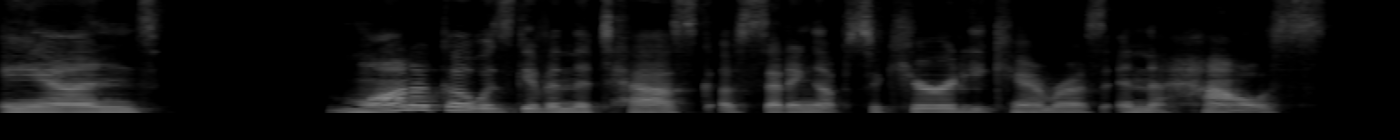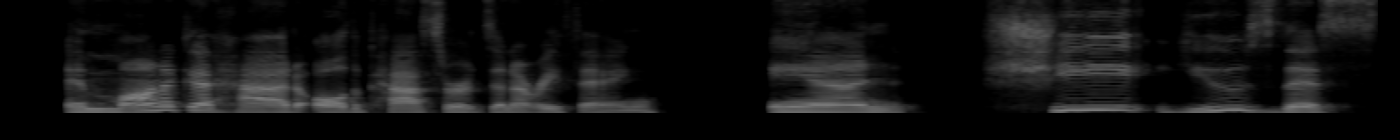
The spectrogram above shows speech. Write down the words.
And Monica was given the task of setting up security cameras in the house. And Monica had all the passwords and everything. And she used this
